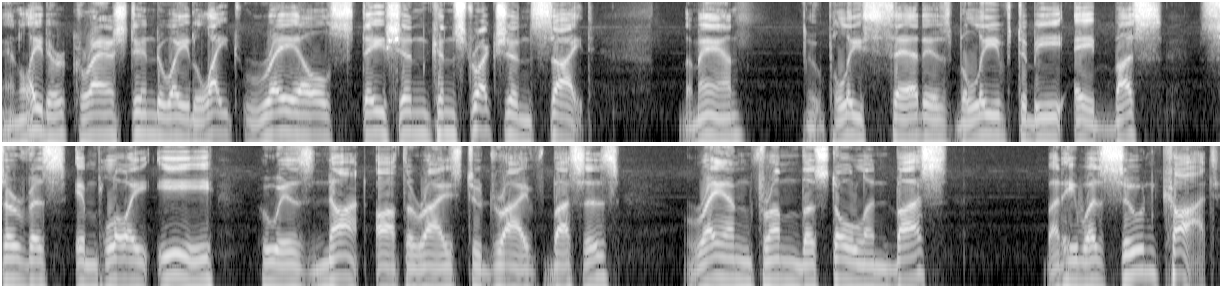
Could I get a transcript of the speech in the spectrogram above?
and later crashed into a light rail station construction site. The man, who police said is believed to be a bus service employee who is not authorized to drive buses, ran from the stolen bus, but he was soon caught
